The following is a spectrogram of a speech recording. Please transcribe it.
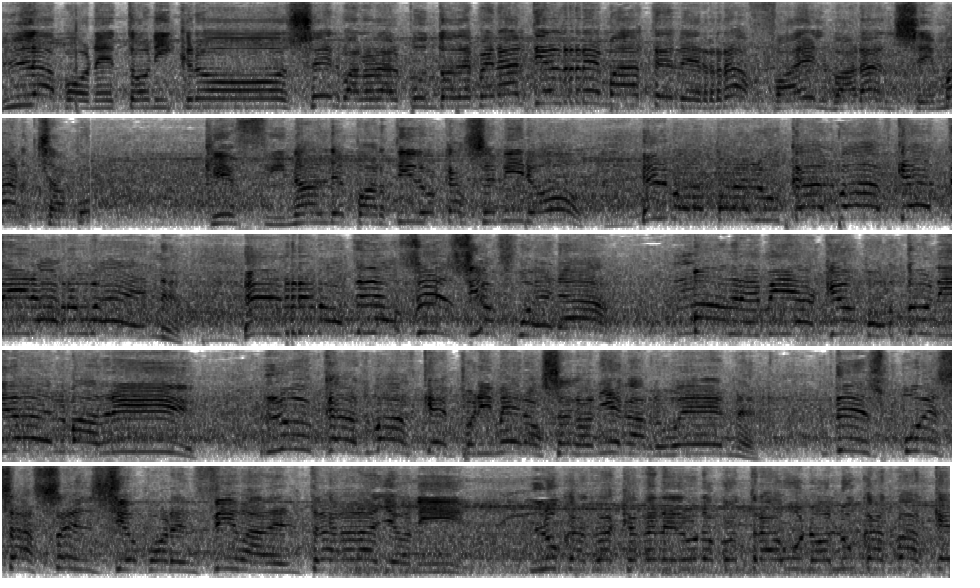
La pone Tony Cross, el balón al punto de penalti, el remate de Rafael Barán se marcha. por- ¡Qué final de partido Casemiro! Se lo niega Rubén. Después Asensio por encima del Johnny. Lucas Vázquez en el uno contra uno. Lucas Vázquez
